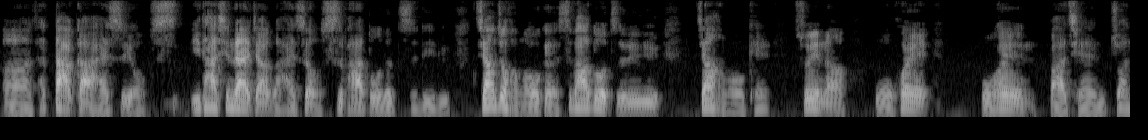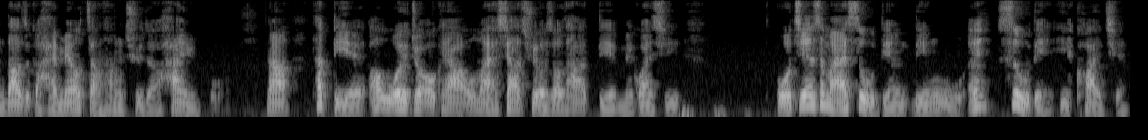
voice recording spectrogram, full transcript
呃他大概还是有四，以他现在的价格还是有四趴多的殖利率，这样就很 OK，四趴多的殖利率这样很 OK，所以呢我会我会把钱转到这个还没有涨上去的汉语博。那它跌，哦，我也觉得 OK 啊，我买下去的时候它跌没关系。我今天是买在四五点零五，诶，四五点一块钱。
